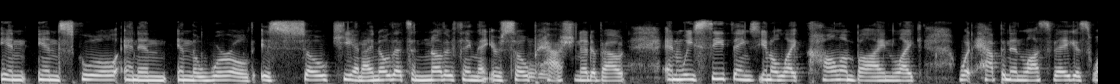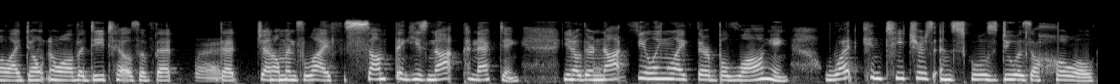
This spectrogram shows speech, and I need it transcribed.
in in school and in in the world is so key. And i know that's another thing that you're so mm-hmm. passionate about. And we see things you know like columbine like what happened in las vegas. Well i don't know all the details of that right. that gentleman's life. Something he's not connecting. You know they're mm-hmm. not feeling like they're belonging. What can teachers and schools do as a whole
